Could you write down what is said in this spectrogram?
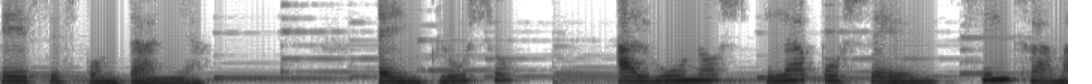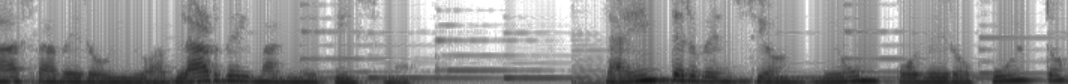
es espontánea e incluso algunos la poseen sin jamás haber oído hablar del magnetismo. La intervención de un poder oculto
